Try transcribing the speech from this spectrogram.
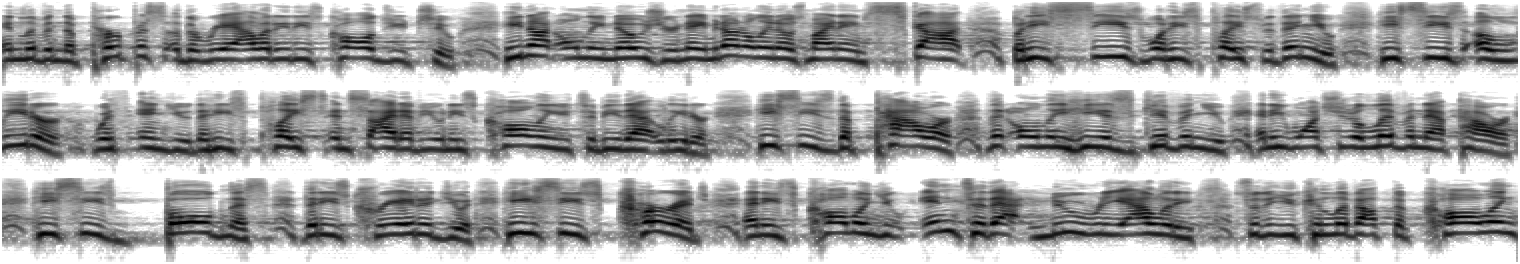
and live in the purpose of the reality that he's called you to. He not only knows your name, he not only knows my name, Scott, but he sees what he's placed within you. He sees a leader within you that he's placed inside of you and he's calling you to be that leader. He sees the power that only He has given you, and He wants you to live in that power. He sees boldness that He's created you in. He sees courage, and He's calling you into that new reality so that you can live out the calling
